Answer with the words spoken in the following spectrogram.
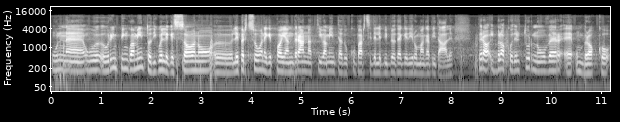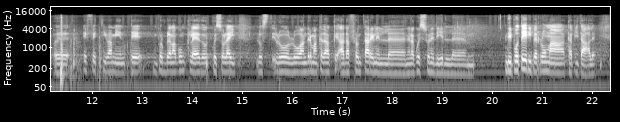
un, eh, un, rimpinguamento di quelle che sono eh, le persone che poi andranno attivamente ad occuparsi delle biblioteche di Roma Capitale. Però il blocco del turnover è un blocco eh, effettivamente un problema concreto e questo lei lo, lo, lo andremo anche ad, affrontare nel, nella questione del, dei poteri per Roma Capitale.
